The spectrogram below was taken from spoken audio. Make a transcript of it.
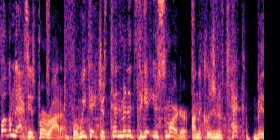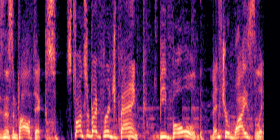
Welcome to Axios Pro Rata, where we take just 10 minutes to get you smarter on the collision of tech, business, and politics. Sponsored by Bridge Bank. Be bold, venture wisely.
